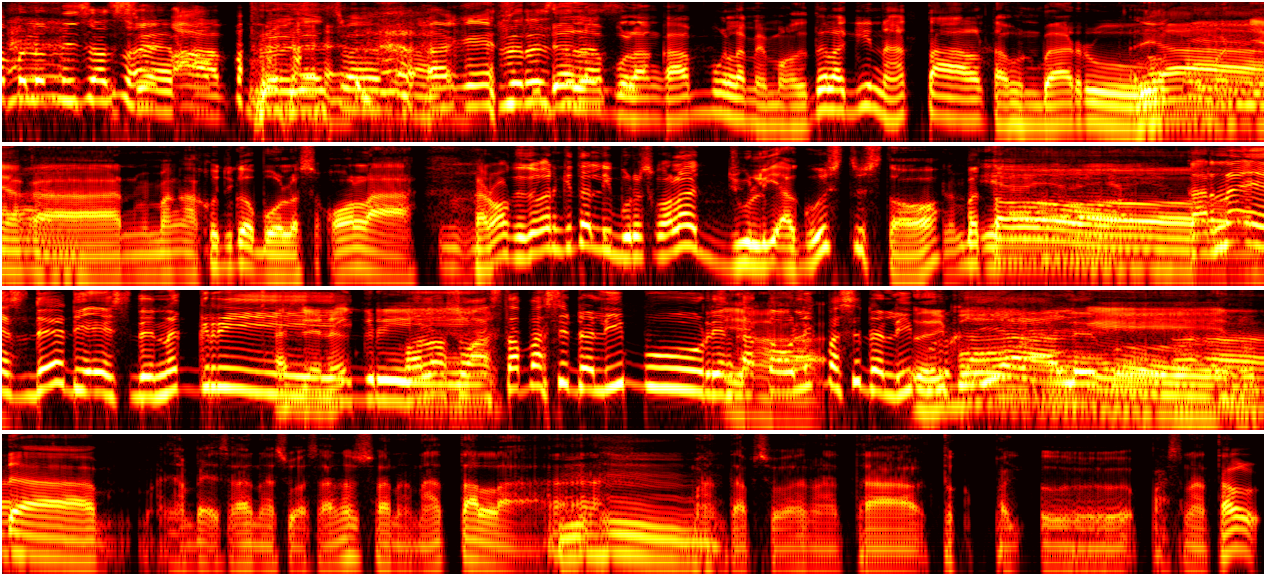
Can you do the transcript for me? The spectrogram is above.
Belum bisa swipe up. Belum bisa swipe up. Oke, terus Udah lah pulang kampung lah memang itu lagi Natal tahun baru Iya. momennya kan. Memang aku juga bolos sekolah. Karena waktu itu kan kita libur sekolah Juli Agustus toh. Betul. Iya. Karena SD di SD negeri. SD negeri. Kalau swasta pasti udah libur, yang Iya. Katolik pasti udah libur. Libur. kan? Iya, mungkin. Udah sampai sana suasana suasana Natal lah. Mantap suasana Natal. Tuh, pagi- eh, pas Natal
